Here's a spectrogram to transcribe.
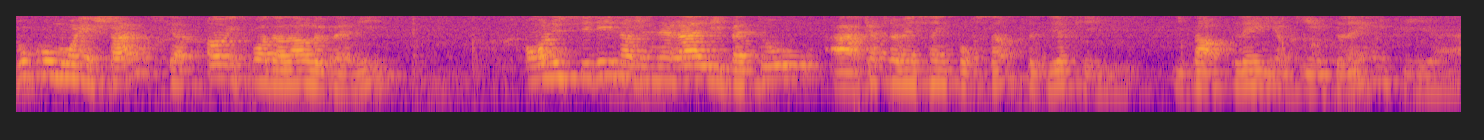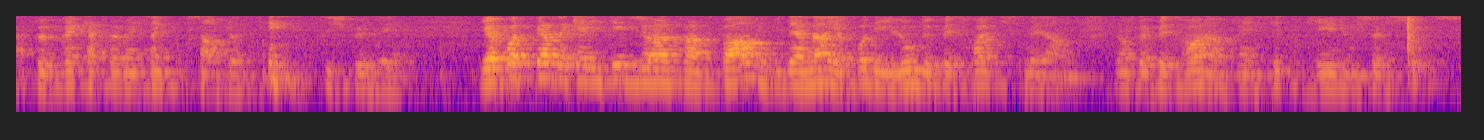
beaucoup moins cher, c'est à 1 et 3 le baril. On utilise en général les bateaux à 85% c'est-à-dire qu'ils partent plein, ils reviennent plein, puis à peu près 85% plein, si je peux dire. Il n'y a pas de perte de qualité durant le transport. Évidemment, il n'y a pas des lots de pétrole qui se mélangent. Donc, le pétrole, en principe, vient d'une seule source.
